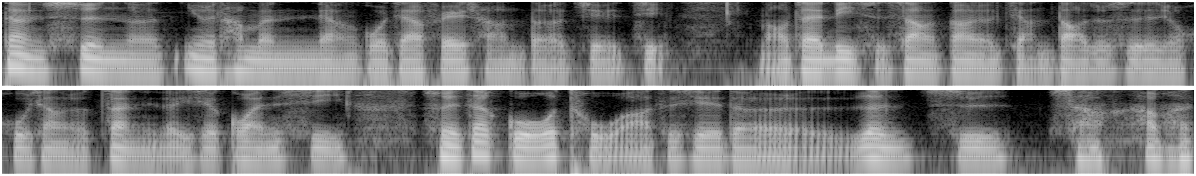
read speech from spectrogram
但是呢，因为他们两个国家非常的接近，然后在历史上刚刚有讲到，就是有互相有占领的一些关系，所以在国土啊这些的认知上，他们。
